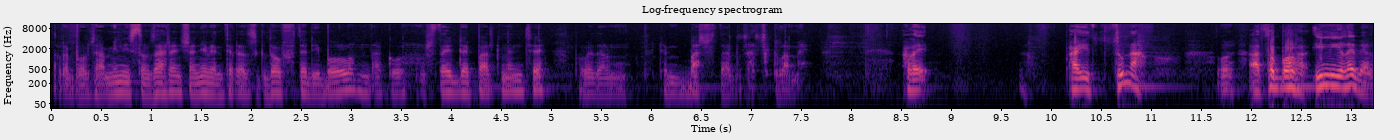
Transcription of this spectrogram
alebo za ministrom zahraničia, neviem teraz, kto vtedy bol, ako v State Departmente, povedal mu, ten bastard za sklame. Ale aj tu na... A to bol iný level.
